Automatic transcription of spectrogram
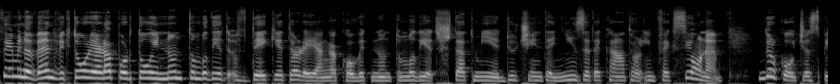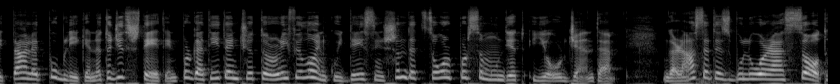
Kthehemi në vend, Victoria raportoi nëntëmbëdhjetë vdekje të reja nga Covid nëntëmbëdhjetë, shtatë mijë e dyqind e njëzet e katër infeksione, ndërkohë që spitalet publike në të gjithë shtetin përgatiten që të rifillojnë kujdesin shëndetësor për sëmundjet jourgjente. Nga rastet e zbuluara sot,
